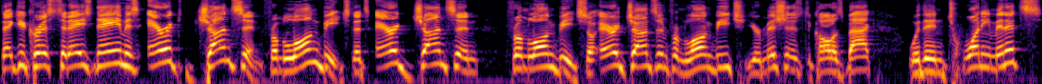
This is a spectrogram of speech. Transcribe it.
Thank you, Chris. Today's name is Eric Johnson from Long Beach. That's Eric Johnson from Long Beach. So, Eric Johnson from Long Beach, your mission is to call us back within 20 minutes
